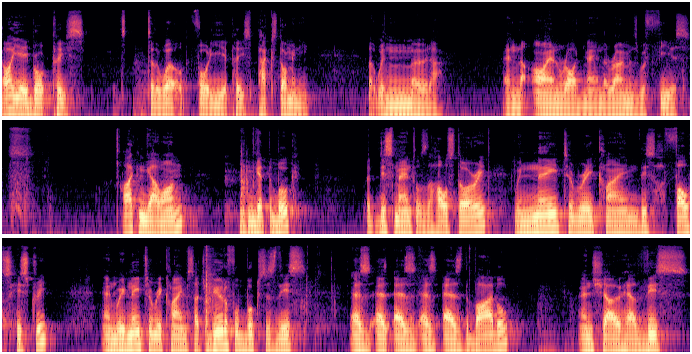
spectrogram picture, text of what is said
Oh, yeah, he brought peace to the world, 40 year peace, Pax Domini, but with murder. And the iron rod, man, the Romans were fierce. I can go on. You can get the book, but dismantles the whole story. We need to reclaim this false history, and we need to reclaim such beautiful books as this, as, as, as, as, as the Bible, and show how this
